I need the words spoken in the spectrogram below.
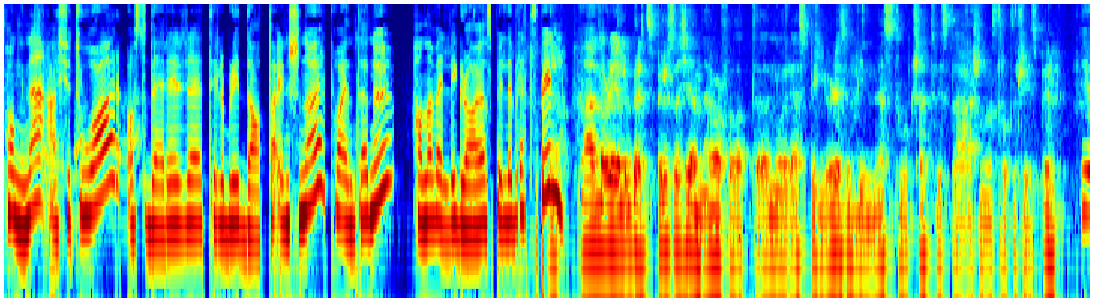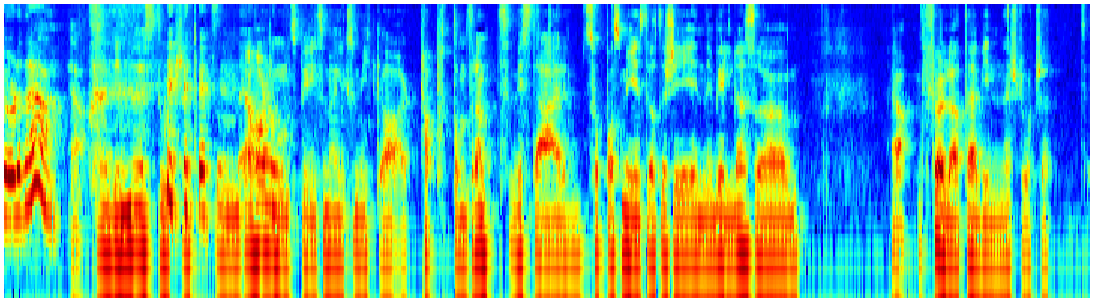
Hogne er 22 år og studerer til å bli dataingeniør på NTNU. Han er veldig glad i å spille brettspill. Nei, Når det gjelder brettspill, så kjenner jeg i hvert fall at eh, når jeg spiller det, så vinner jeg stort sett hvis det er sånne strategispill. Gjør du det? Ja, jeg vinner stort sett sånn Jeg har noen spill som jeg liksom ikke har tapt omtrent. Hvis det er såpass mye strategi inne i bildet, så ja, føler jeg at jeg vinner stort sett.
